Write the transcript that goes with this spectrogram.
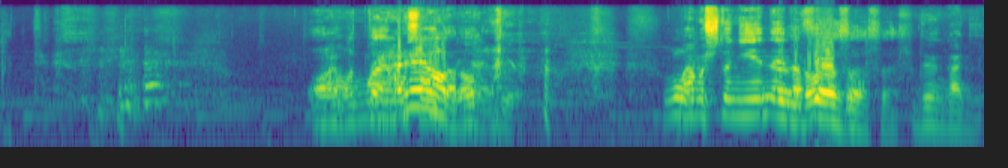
グッておいもお前もそうだろっていう。お前も人に言えないだろそうそうそうそう。ドゥンガにみ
